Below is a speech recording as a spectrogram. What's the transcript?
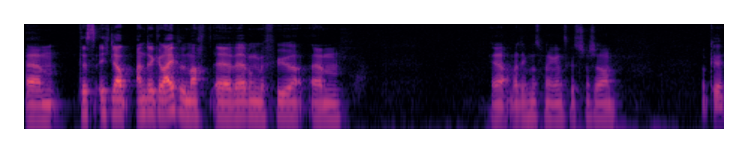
Ähm, das, ich glaube, André Greipel macht äh, Werbung dafür. Ähm, ja, warte, ich muss mal ganz kurz schon schauen. Okay.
